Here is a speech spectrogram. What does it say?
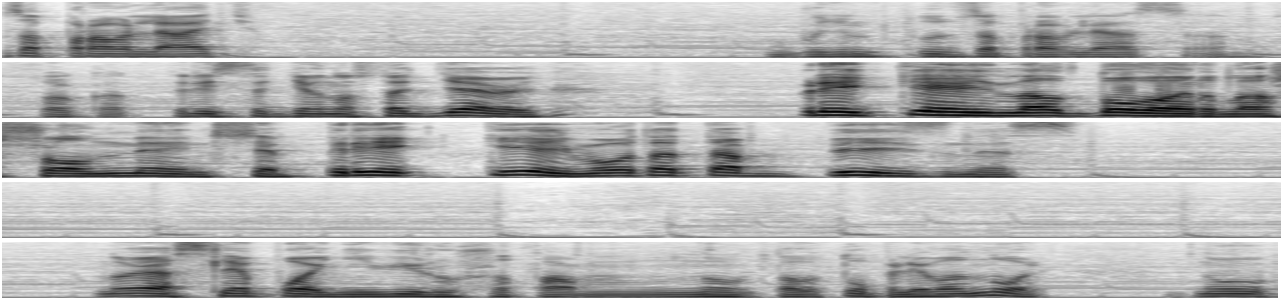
Заправлять. Будем тут заправляться. Сколько? 399. Прикинь, на доллар нашел меньше. Прикинь, вот это бизнес. Но я слепой, не вижу, что там, ну, то, топливо ноль. Ну,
